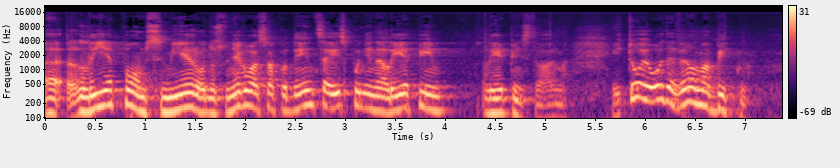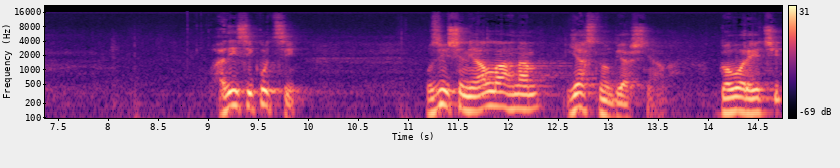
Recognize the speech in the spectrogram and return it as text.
E, lijepom smjeru, odnosno njegova svakodnevnica je ispunjena lijepim, lijepim stvarima. I to je ovdje veoma bitno. Hadisi kuci, uzvišeni Allah nam jasno objašnjava, govoreći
